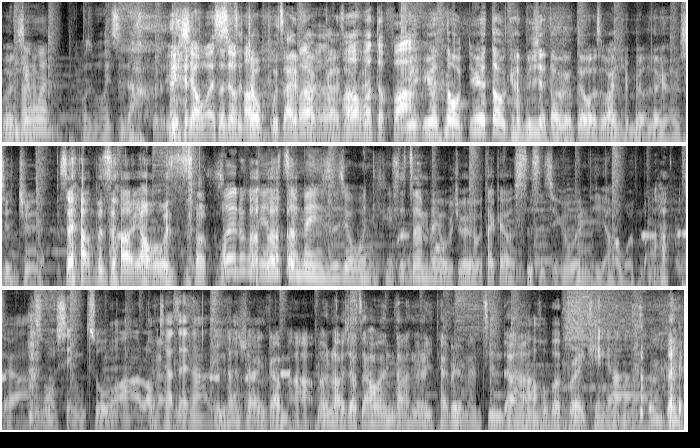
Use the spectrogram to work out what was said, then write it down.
你先问。我怎么会知道？你想问什么？这就不再反纲上。What the fuck？因为豆因为豆很明显，豆哥对我是完全没有任何兴趣的，所以他不知道要问什么。所以如果今天是正妹，你是就有问题可以问。是正妹，我觉得有大概有四十几个问题要问吧。对啊，从星座啊，老家在哪里？平常喜欢干嘛？我老家在万大，那离台北蛮近的啊。会不会 breaking 啊？对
